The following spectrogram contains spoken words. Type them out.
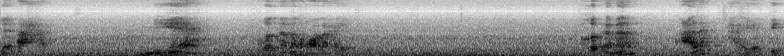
لأحد مياه فقد أمانه على حياته. فقد أمان على حياته.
